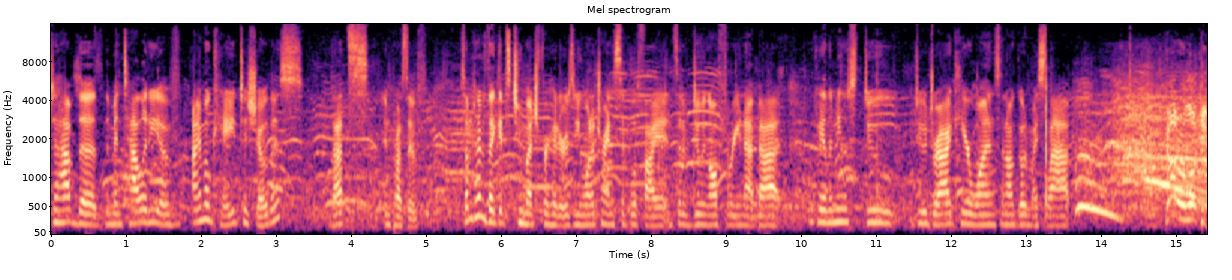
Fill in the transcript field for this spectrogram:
to have the, the mentality of, I'm okay to show this, that's impressive sometimes that gets too much for hitters and you want to try and simplify it instead of doing all three in that bat. Okay, let me just do do a drag here once and I'll go to my slap. Got her looking.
